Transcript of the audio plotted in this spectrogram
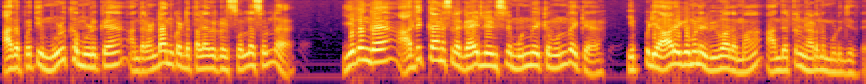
அதை பற்றி முழுக்க முழுக்க அந்த ரெண்டாம் கட்ட தலைவர்கள் சொல்ல சொல்ல இவங்க அதுக்கான சில கைட்லைன்ஸில் முன்வைக்க முன்வைக்க இப்படி ஆரோக்கியமான விவாதமாக அந்த இடத்துல நடந்து முடிஞ்சது.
